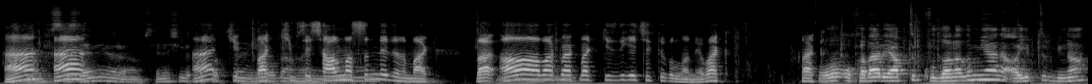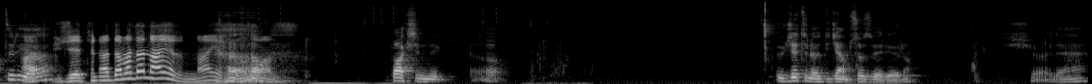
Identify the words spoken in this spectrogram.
Ha? Ha? demiyorum. Senin şimdi Ha? Kim, bak kimse çalmasın dedim bak. Bak aa bak bak bak gizli geçikli kullanıyor bak. Bak. Oğlum o kadar yaptık kullanalım yani. Ayıptır günahtır ya. Aa, ücretini ödemeden hayır. Hayır olamaz. Bak şimdi. Ücretini ödeyeceğim söz veriyorum. Şöyle.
